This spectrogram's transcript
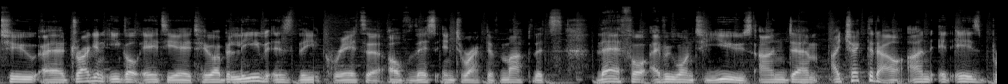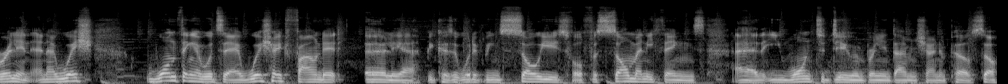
to uh, Dragon Eagle 88, who I believe is the creator of this interactive map that's there for everyone to use. And um, I checked it out and it is brilliant. And I wish, one thing I would say, I wish I'd found it earlier because it would have been so useful for so many things uh, that you want to do in Brilliant Diamond Shining Pearl. So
